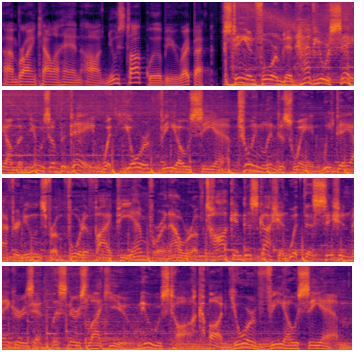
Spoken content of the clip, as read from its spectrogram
I'm Brian Callahan on News Talk. We'll be right back. Stay informed and have your say on the news of the day with your VOCM. Join Linda Swain weekday afternoons from 4 to 5 p.m. for an hour of talk and discussion with decision makers and listeners like you. News Talk on your VOCM.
